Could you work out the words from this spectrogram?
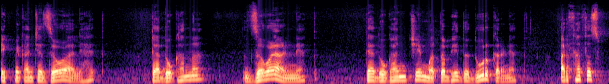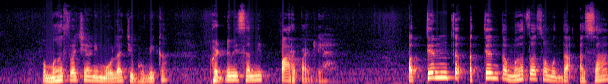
एकमेकांच्या जवळ आले आहेत. त्या दोघांना जवळ आणण्यात त्या दोघांचे मतभेद दूर करण्यात अर्थातच महत्त्वाची आणि मोलाची भूमिका फडणवीसांनी पार पाडली आहे. अत्यंत अत्यंत महत्त्वाचा मुद्दा असा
